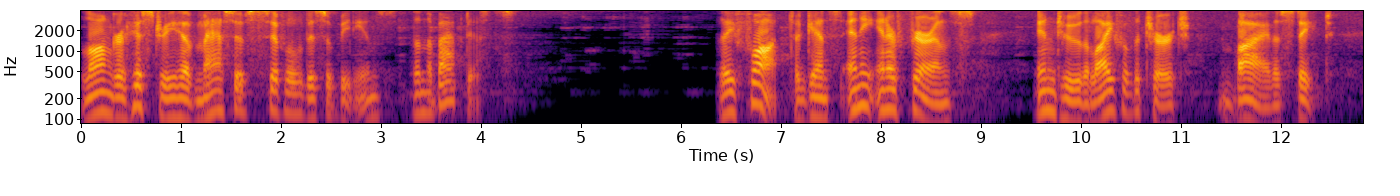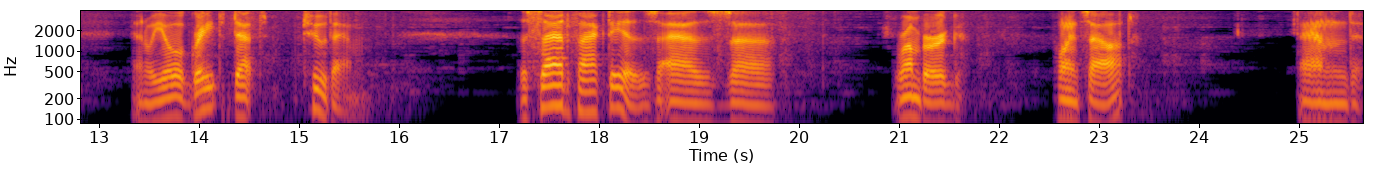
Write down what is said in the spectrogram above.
longer history of massive civil disobedience than the Baptists. They fought against any interference into the life of the church by the state, and we owe a great debt to them. The sad fact is, as uh, Rumburg points out, and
